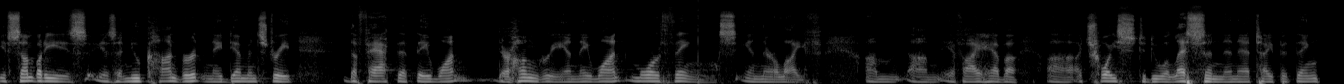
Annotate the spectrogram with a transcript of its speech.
if somebody is, is a new convert and they demonstrate the fact that they want they're hungry and they want more things in their life. Um, um, if I have a, uh, a choice to do a lesson and that type of thing,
